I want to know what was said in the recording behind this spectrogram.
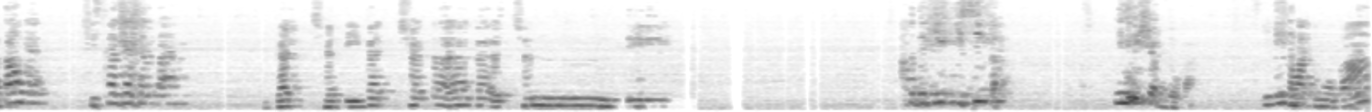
पता हो गया? इसका क्या चलता है? गच्छति, गच्छत, गच्छन्ति। देखिए इसी का, इन्हीं शब्दों का, इन्हीं धातुओं का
